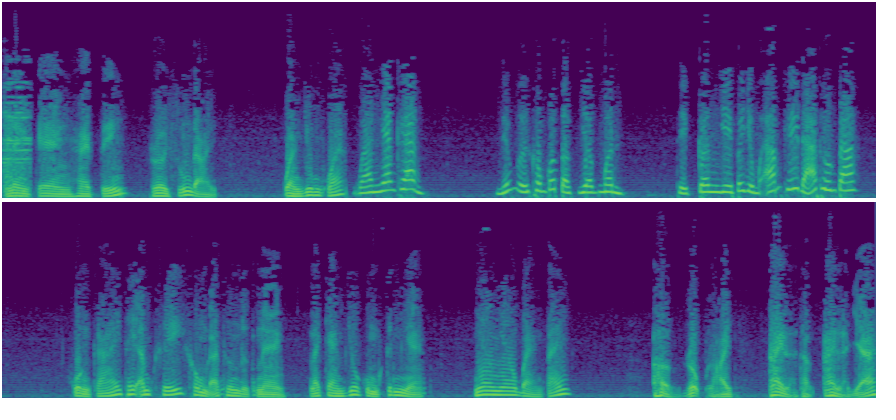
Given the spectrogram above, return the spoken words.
Len kèn hai tiếng, rơi xuống đài. Hoàng Dung quát. Hoàng Nhan Khang, nếu người không có tật giật mình, thì cần gì phải dùng ám khí đả thương ta? Quần cái thấy ám khí không đã thương được nàng, lại càng vô cùng kinh ngạc, nhao nhao bàn tán. Ờ, rút lại, ai là thật, ai là giả?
